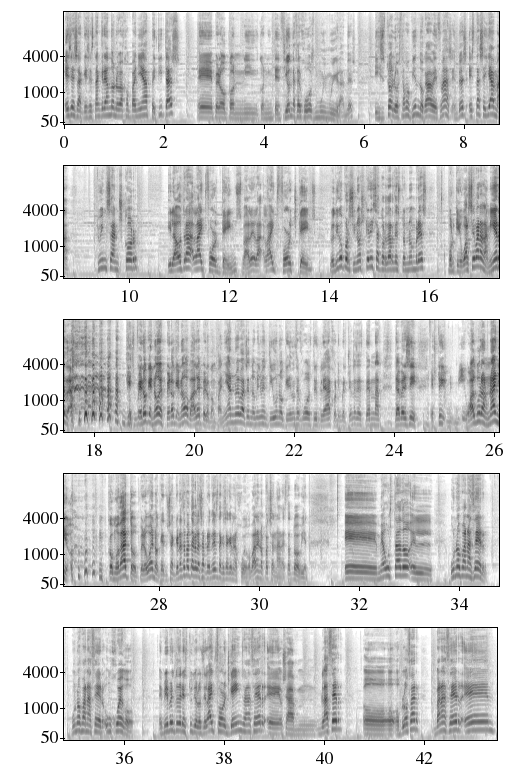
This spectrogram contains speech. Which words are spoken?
es esa, que se están creando nuevas compañías petitas, eh, pero con, con intención de hacer juegos muy, muy grandes. Y esto lo estamos viendo cada vez más. Entonces, esta se llama Twin Suns Corp y la otra Lightforge Games, ¿vale? Lightforge Games. Lo digo por si no os queréis acordar de estos nombres, porque igual se van a la mierda. que espero que no, espero que no, ¿vale? Pero compañías nuevas en 2021 queriendo hacer juegos AAA con inversiones externas, de a ver si estoy igual duran un año como dato, pero bueno, que, o sea, que no hace falta que las aprendáis hasta que saquen el juego, ¿vale? No pasa nada, está todo bien. Eh, me ha gustado el unos van a hacer, unos van a hacer un juego el primer proyecto del estudio, los de Lightforge Games, van a hacer, eh, o sea, mm, Blazer o, o, van a hacer eh,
